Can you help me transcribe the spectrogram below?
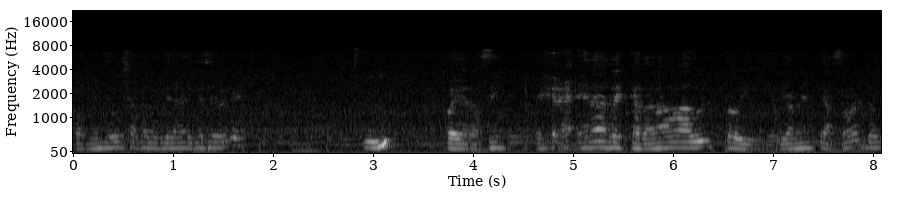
comiendo dulce que lo quiera y qué sé yo qué. Pero sí, era, era rescatar a los adultos y obviamente a Sordon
